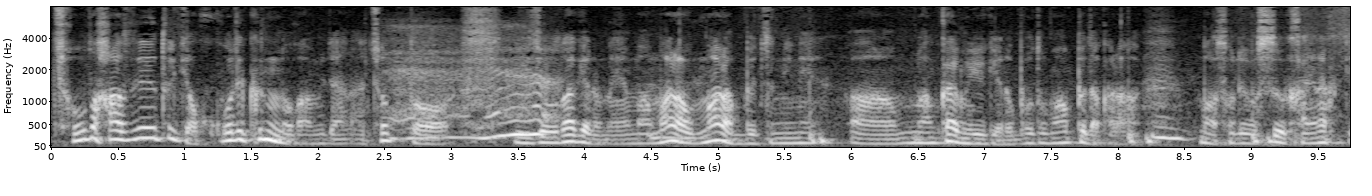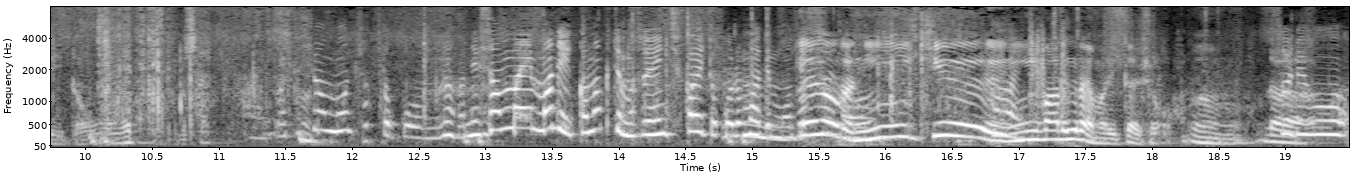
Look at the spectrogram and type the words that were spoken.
ちょうど外れる時はここで来るのかみたいなちょっと異常だけどね、まあ、まだまだ別にねあの何回も言うけどボトムアップだから、うん、まあそれをすぐ変えなくていいと思ってるけどさ、はい、私はもうちょっとこうなんかね3万円までいかなくてもそれに近いところまで戻すの、えなんか2920ぐらいまでいったでしょ、うん、それを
